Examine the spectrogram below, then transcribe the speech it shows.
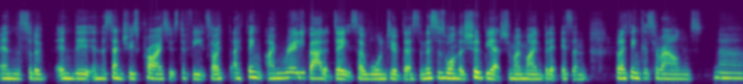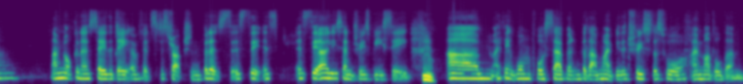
in the sort of in the in the centuries prior to its defeat. So I, I think I'm really bad at dates. I warned you of this, and this is one that should be etched in my mind, but it isn't. But I think it's around no. I'm not going to say the date of its destruction, but it's it's the it's it's the early centuries BC. Um, I think 147, but that might be the Truceless War. I muddle them.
